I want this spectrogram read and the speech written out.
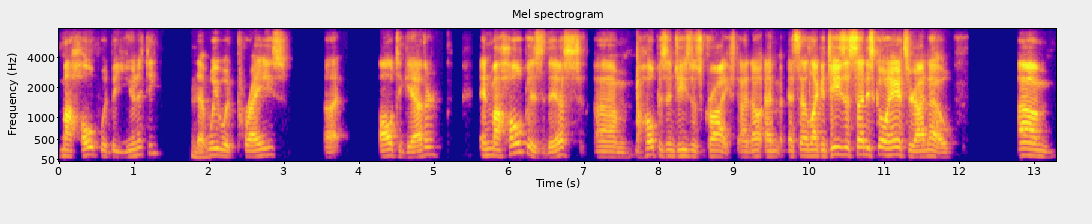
my hope would be unity, mm-hmm. that we would praise uh, all together. And my hope is this: um, my hope is in Jesus Christ. I know it sounds like a Jesus Sunday school answer. I know. Um,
